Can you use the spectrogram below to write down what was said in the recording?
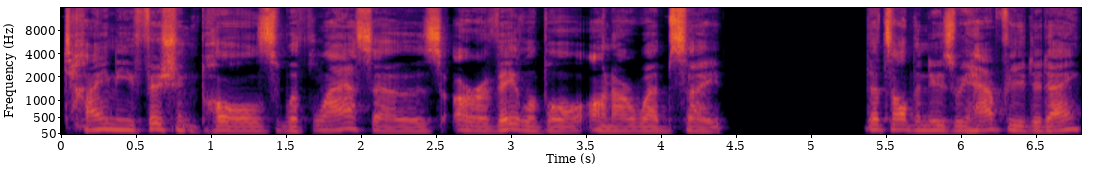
tiny fishing poles with lassos are available on our website. That's all the news we have for you today.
